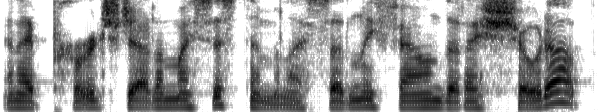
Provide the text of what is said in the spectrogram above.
and I purged out of my system. And I suddenly found that I showed up.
